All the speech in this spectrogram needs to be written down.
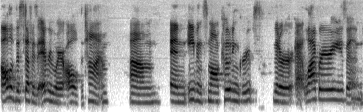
All of this stuff is everywhere all of the time. Um, and even small coding groups that are at libraries and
